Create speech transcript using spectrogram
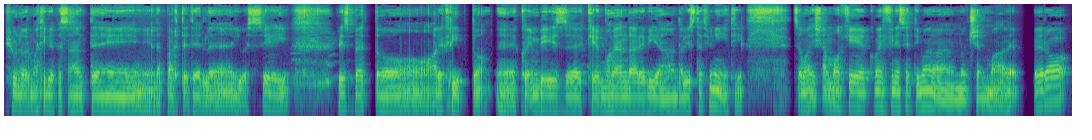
più normative pesanti da parte del USA rispetto alle cripto, eh, Coinbase che vuole andare via dagli Stati Uniti. Insomma, diciamo che come fine settimana non c'è male, però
